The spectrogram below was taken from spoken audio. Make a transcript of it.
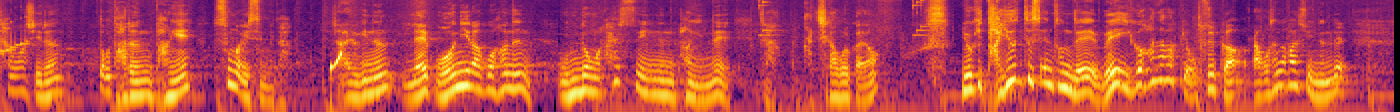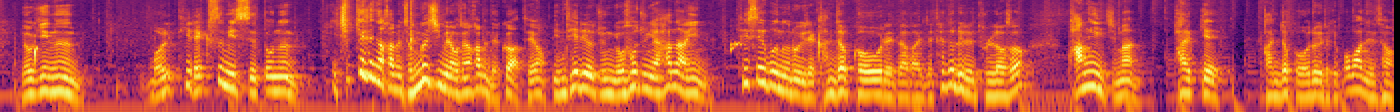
샤워실은 또 다른 방에 숨어 있습니다. 자, 여기는 랩원이라고 하는 운동을 할 수 있는 방인데 자, 같이 가볼까요? 여기 다이어트 센터인데 왜 이거 하나밖에 없을까라고 생각할 수 있는데 여기는 멀티 렉스미스 또는 쉽게 생각하면 정글짐이라고 생각하면 될 것 같아요. 인테리어 중 요소 중에 하나인 T7으로 이제 간접 거울에다가 이제 테두리를 둘러서 방이지만 밝게 간접 거울을 이렇게 뽑아내서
